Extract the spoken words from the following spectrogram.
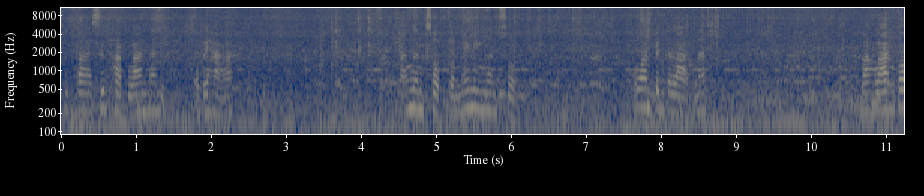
ซื้อปลาซื้อผักร้านนั้นเอาไปหา หาเงินสดก่อนไม่มีเงินสด เพราะวันเป็นตลาดนัด บางร้านก็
